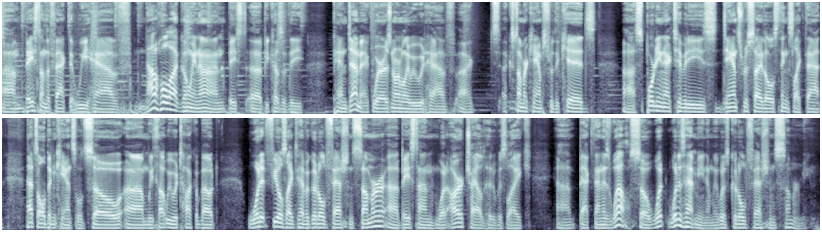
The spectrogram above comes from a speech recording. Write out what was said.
um, based on the fact that we have not a whole lot going on based uh, because of the pandemic, whereas normally we would have uh, uh summer camps for the kids. Uh, sporting activities, dance recitals, things like that. That's all been canceled. So um, we thought we would talk about what it feels like to have a good old fashioned summer uh, based on what our childhood was like uh, back then as well. So, what what does that mean, Emily? What does good old fashioned summer mean?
